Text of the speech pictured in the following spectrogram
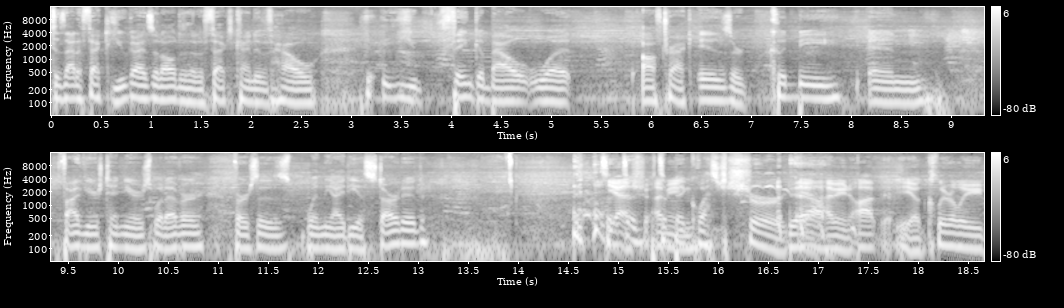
does that affect you guys at all? Does that affect kind of how you think about what off track is or could be in five years, ten years, whatever, versus when the idea started? So yeah. it's a, it's I a mean, big question. Sure. Yeah. I mean, uh, you know, clearly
